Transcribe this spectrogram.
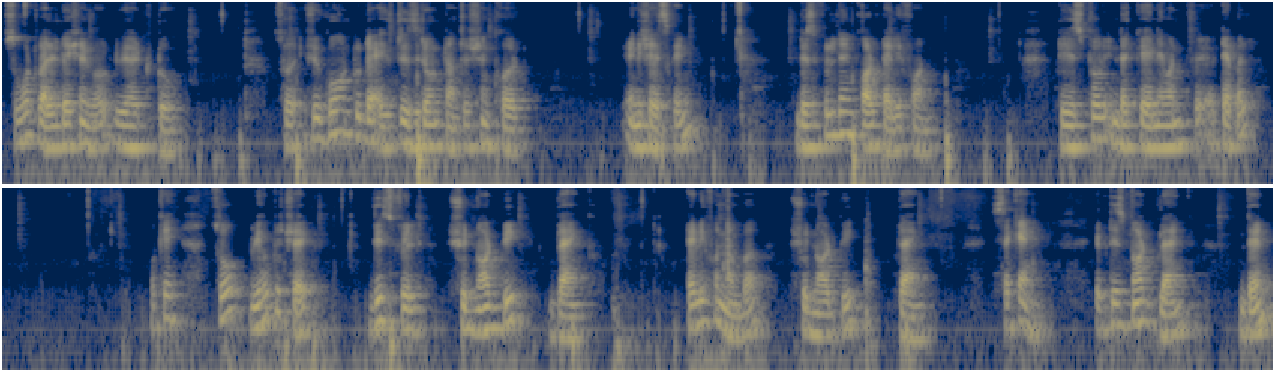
So what validation we have to do? So if you go on to the XD01 transaction code initial screen, there's a field name called telephone. It is stored in the KNA1 table okay so we have to check this field should not be blank. Telephone number should not be blank. Second if it is not blank then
